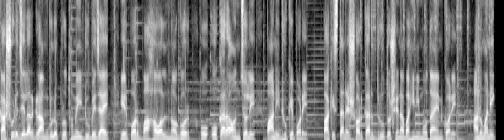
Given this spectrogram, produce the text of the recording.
কাশুর জেলার গ্রামগুলো প্রথমেই ডুবে যায়, এরপর বাহাওয়াল নগর ও ওকারা অঞ্চলে পানি ঢুকে পড়ে। পাকিস্তানের সরকার দ্রুত সেনাবাহিনী মোতায়েন করে। আনুমানিক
